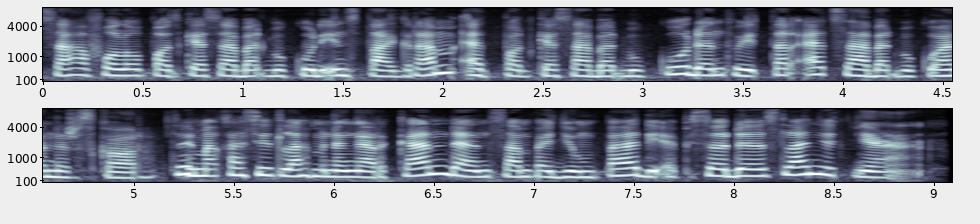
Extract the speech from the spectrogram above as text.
bisa follow podcast sahabat buku di Instagram at podcast sahabat buku dan Twitter at sahabat buku underscore terima kasih telah mendengarkan dan sampai jumpa di episode selanjutnya.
